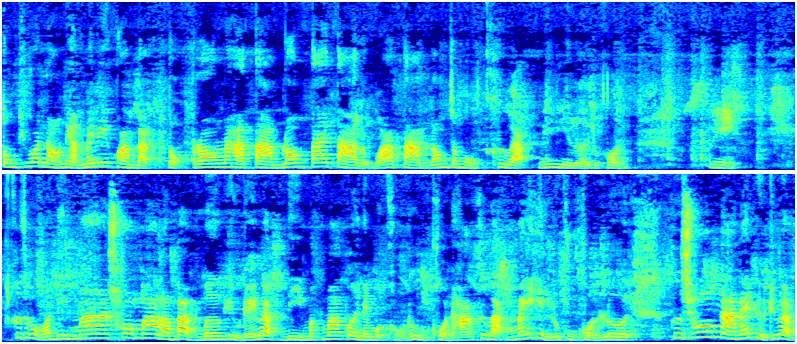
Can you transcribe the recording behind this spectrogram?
ตรงที่ว่าน้องเนี่ยไม่มีความแบบตกร่องนะคะ ตามร่องใต้ตาหรือว่าตามร่องจมูกคือแบบไม่มีเลยทุกคน นี่ คือจะบอกว่าดีมากชอบมากแล้วแบบเบลอร์ผิวได้แบบดีมากๆเลยในหมดของรูขุมขนนะคะ คือแบบไม่เห็นรูขุมขนเลย คือชอบนะได้ผิวที่แบบ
